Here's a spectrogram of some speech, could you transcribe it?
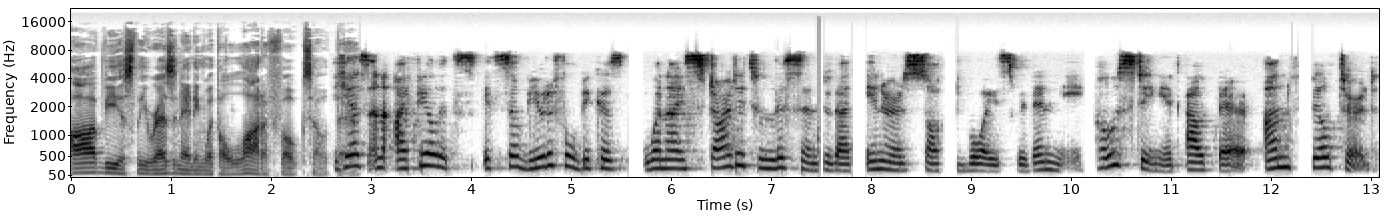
obviously resonating with a lot of folks out there. Yes, and I feel it's it's so beautiful because when I started to listen to that inner soft voice within me, posting it out there unfiltered,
